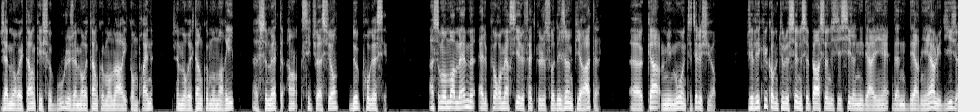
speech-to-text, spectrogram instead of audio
J'aimerais tant qu'il se bouge, j'aimerais tant que mon mari comprenne, j'aimerais tant que mon mari euh, se mette en situation de progresser. À ce moment même, elle peut remercier le fait que je sois déjà un pirate, euh, car mes mots ont été les suivants. J'ai vécu, comme tu le sais, une séparation difficile l'année dernière, lui dis-je.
